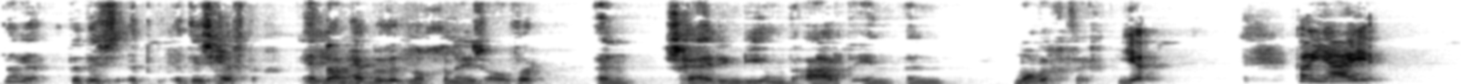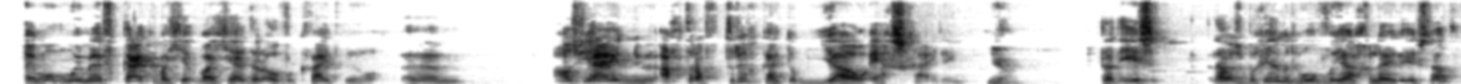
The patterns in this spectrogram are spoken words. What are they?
nou ja, dat is, het, het is heftig. En dan hebben we het nog genees over een scheiding die ontaardt in een moddergevecht. ja. Kan jij, en mo- moet je maar even kijken wat, je, wat jij daarover kwijt wil. Ehm, als jij nu achteraf terugkijkt op jouw echtscheiding. Ja. Dat is, laten we eens beginnen met hoeveel jaar geleden is dat?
